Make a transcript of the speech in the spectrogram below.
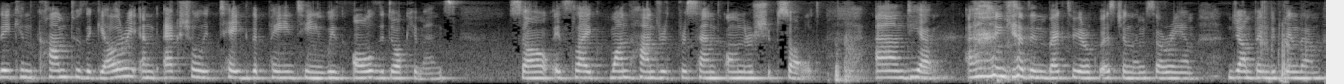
they can come to the gallery and actually take the painting with all the documents. So it's like 100% ownership sold. And yeah, getting back to your question, I'm sorry, I'm jumping between them.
